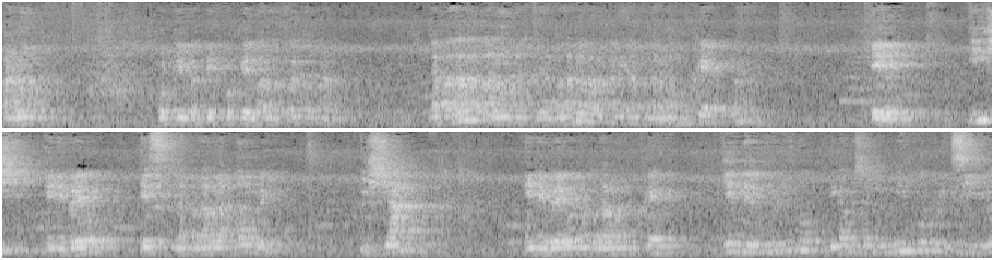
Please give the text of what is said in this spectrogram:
varón, porque, porque el varón fue tomado. La palabra varona, la palabra varona viene la palabra mujer. Eh, ish en hebreo es la palabra hombre. Isha en hebreo es la palabra mujer tiene el mismo, digamos, el mismo principio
